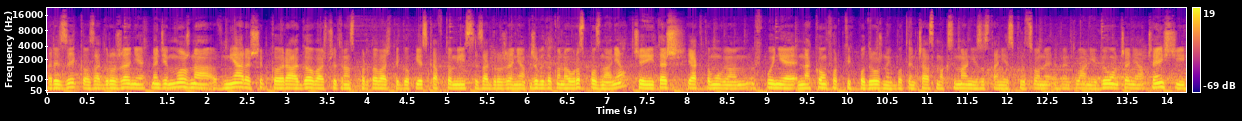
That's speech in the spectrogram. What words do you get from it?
ryzyko, zagrożenie, będzie można w miarę szybko reagować, przetransportować tego pieska w to miejsce zagrożenia, żeby dokonał rozpoznania, czyli też, jak to mówią, wpłynie na komfort tych podróżnych, bo ten czas maksymalnie zostanie skrócony, ewentualnie wyłączenia części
